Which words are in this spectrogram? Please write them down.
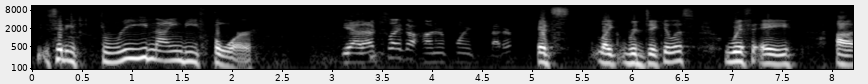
he's hitting 394. Yeah, that's like a hundred points better. It's like ridiculous with a uh,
